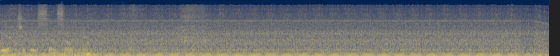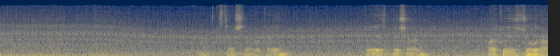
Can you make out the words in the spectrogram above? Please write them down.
wjechać jakoś sensownie. Wsteczny, ok. Tu jest dyszel. Ale tu jest dziura.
